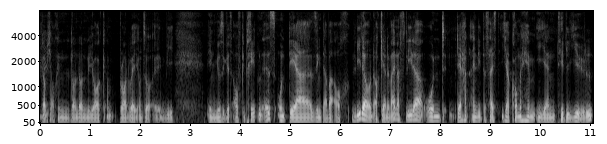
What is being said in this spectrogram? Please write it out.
glaube ich, auch in London, New York, Broadway und so irgendwie in Musicals aufgetreten ist und der singt aber auch Lieder und auch gerne Weihnachtslieder und der hat ein Lied, das heißt Ja komme hem igen till jul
